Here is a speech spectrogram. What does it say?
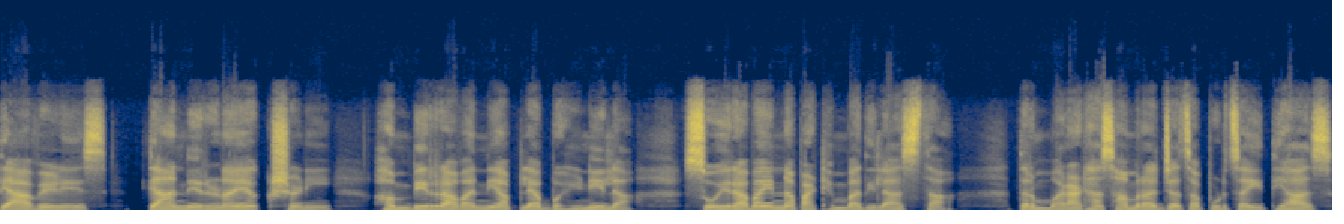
त्यावेळेस त्या निर्णायक क्षणी हंबीररावांनी आपल्या बहिणीला सोयराबाईंना पाठिंबा दिला असता तर मराठा साम्राज्याचा पुढचा इतिहास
